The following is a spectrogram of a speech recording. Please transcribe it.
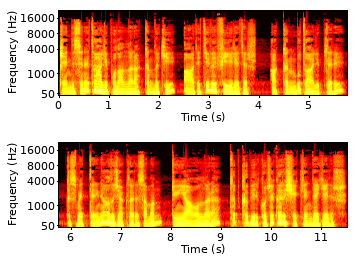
kendisine talip olanlar hakkındaki adeti ve fiilidir. Hakkın bu talipleri kısmetlerini alacakları zaman dünya onlara tıpkı bir koca karı şeklinde gelir.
